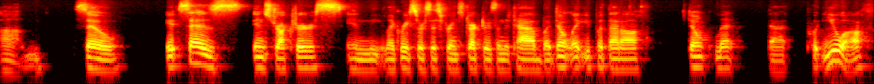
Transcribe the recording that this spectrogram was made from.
Um, so it says instructors in the like resources for instructors in the tab, but don't let you put that off. Don't let that put you off.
